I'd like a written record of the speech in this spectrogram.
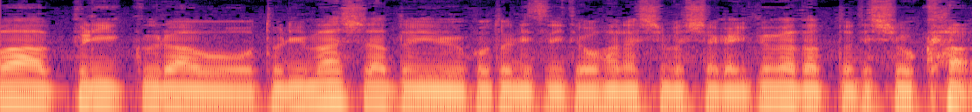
はプリクラを撮りましたということについてお話ししましたがいかがだったでしょうか？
